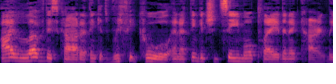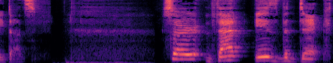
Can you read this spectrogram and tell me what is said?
I love this card, I think it's really cool, and I think it should see more play than it currently does. So that is the deck.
